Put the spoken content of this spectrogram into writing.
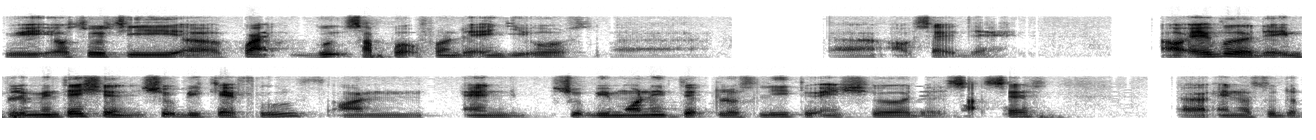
we also see uh, quite good support from the NGOs uh, uh, outside there. However, the implementation should be careful on and should be monitored closely to ensure the success uh, and also the,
